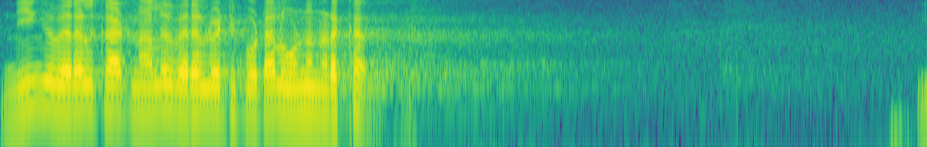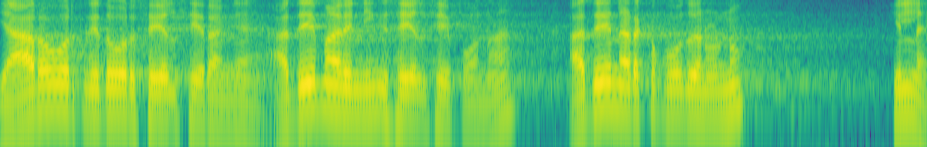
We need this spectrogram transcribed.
நீங்கள் விரல் காட்டினாலும் விரல் வெட்டி போட்டாலும் ஒன்றும் நடக்காது. யாரோ ஒருத்தர் ஏதோ ஒரு செயல் செய்கிறாங்க அதே மாதிரி நீங்கள் செயல் செய்ய போனால் அதே நடக்க போகுதுன்னு ஒன்றும் இல்லை.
